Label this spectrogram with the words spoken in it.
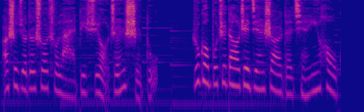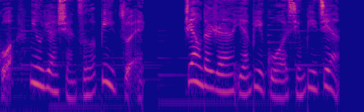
而是觉得说出来必须有真实度。如果不知道这件事儿的前因后果，宁愿选择闭嘴。这样的人言必果，行必见，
